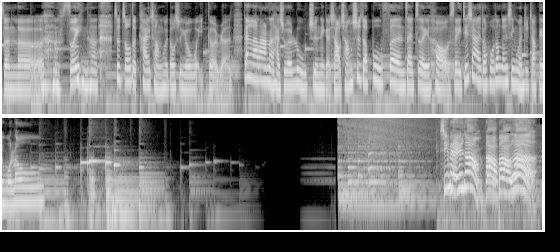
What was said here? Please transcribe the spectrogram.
诊了，所以呢，这周的开场会都是由我一个人。但拉拉呢，还是会录制那个小尝试的部分在最后，所以接下来的活动跟新闻就交给我喽。新北运动抱抱乐。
